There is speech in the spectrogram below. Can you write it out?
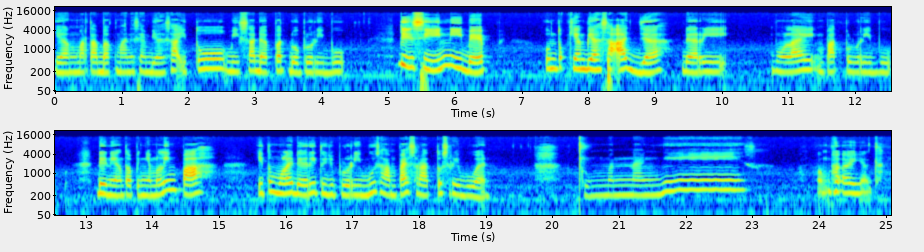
yang martabak manis yang biasa itu bisa dapat 20.000 di sini beb untuk yang biasa aja dari mulai 40.000 dan yang toppingnya melimpah itu mulai dari 70.000 sampai 100 ribuan. Ku menangis. Membayangkan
